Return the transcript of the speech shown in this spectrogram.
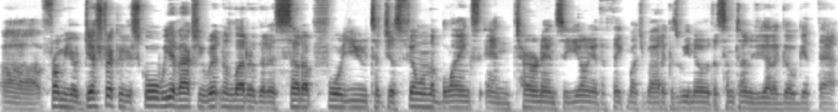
uh, from your district or your school. We have actually written a letter that is set up for you to just fill in the blanks and turn in, so you don't have to think much about it because we know that sometimes you got to go get that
